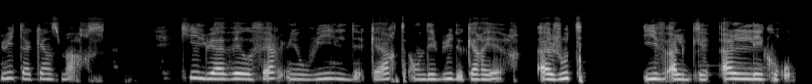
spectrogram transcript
8 à 15 mars, qui lui avait offert une wild card en début de carrière, ajoute Yves Allegro.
